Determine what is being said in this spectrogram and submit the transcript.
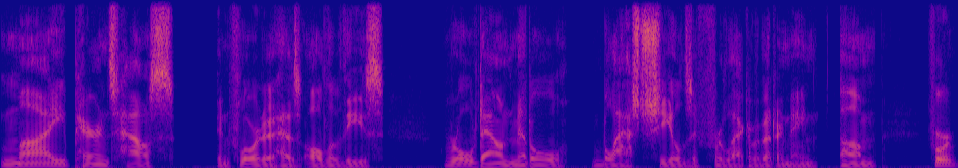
my parents' house in Florida has all of these roll down metal blast shields, if for lack of a better name, um, for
